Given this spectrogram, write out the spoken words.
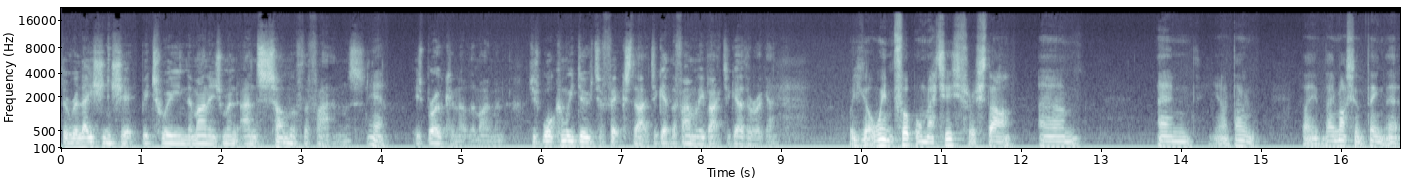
the relationship between the management and some of the fans Yeah. is broken at the moment. Just what can we do to fix that to get the family back together again? Well, you've got to win football matches for a start, um, and you know don't they, they mustn't think that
